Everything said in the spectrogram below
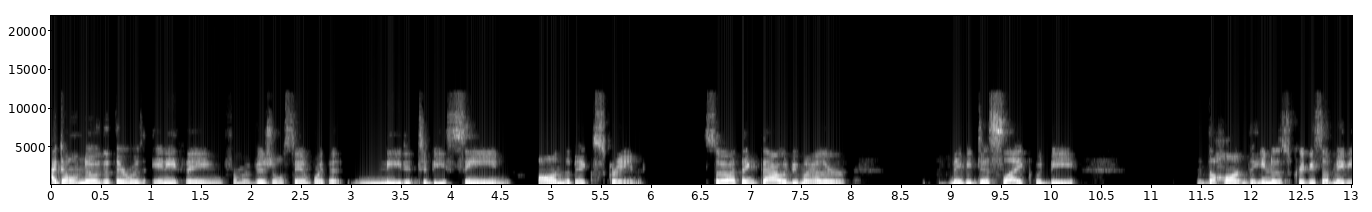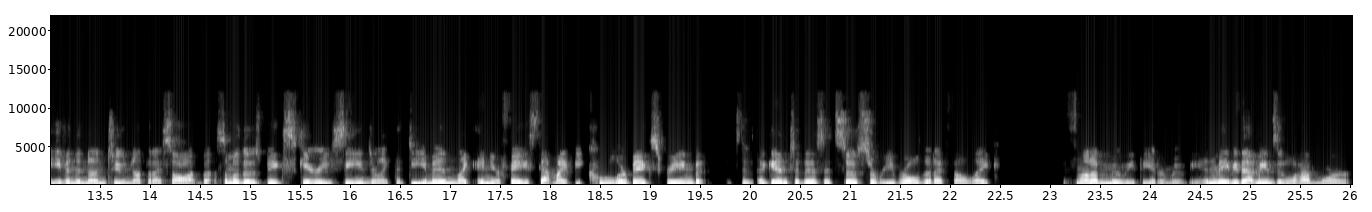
I don't know that there was anything from a visual standpoint that needed to be seen on the big screen. So I think that would be my other maybe dislike would be the haunt, the, you know, this creepy stuff. Maybe even the nun 2. Not that I saw it, but some of those big scary scenes or like the demon like in your face that might be cooler big screen. But to, again, to this, it's so cerebral that I felt like it's not a movie theater movie. And maybe that means it will have more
